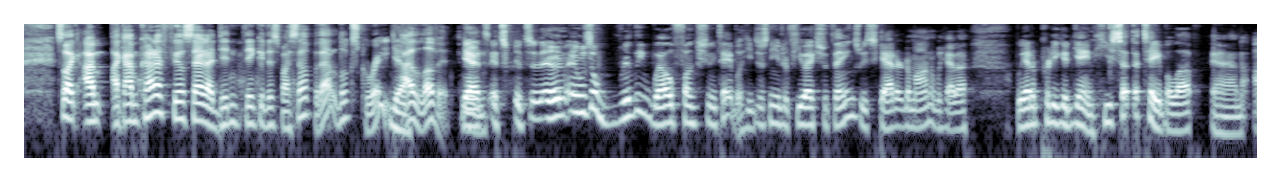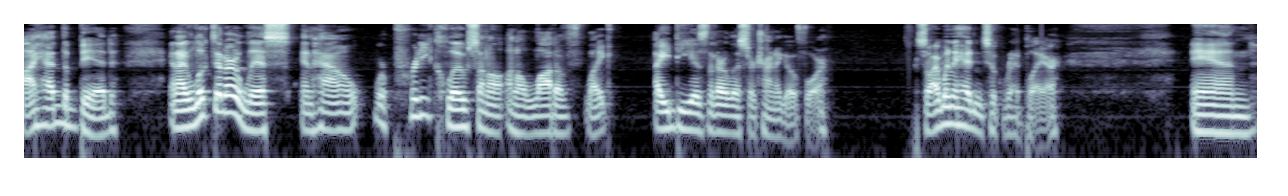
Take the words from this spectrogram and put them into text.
so like I'm like I'm kind of feel sad I didn't think of this myself, but that looks great. Yeah. I love it. I Yeah, mean, it's it's, it's it was a really well functioning table. He just needed a few extra things. We scattered them on, and we had a we had a pretty good game. He set the table up, and I had the bid. And I looked at our lists and how we're pretty close on a, on a lot of like ideas that our lists are trying to go for. So I went ahead and took red player, and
